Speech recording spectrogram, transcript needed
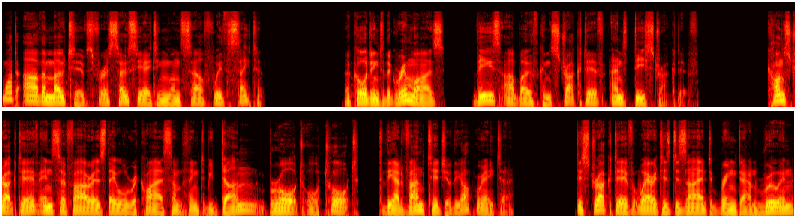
What are the motives for associating oneself with Satan? According to the grimoires, these are both constructive and destructive. Constructive insofar as they will require something to be done, brought, or taught to the advantage of the operator. Destructive where it is desired to bring down ruin,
